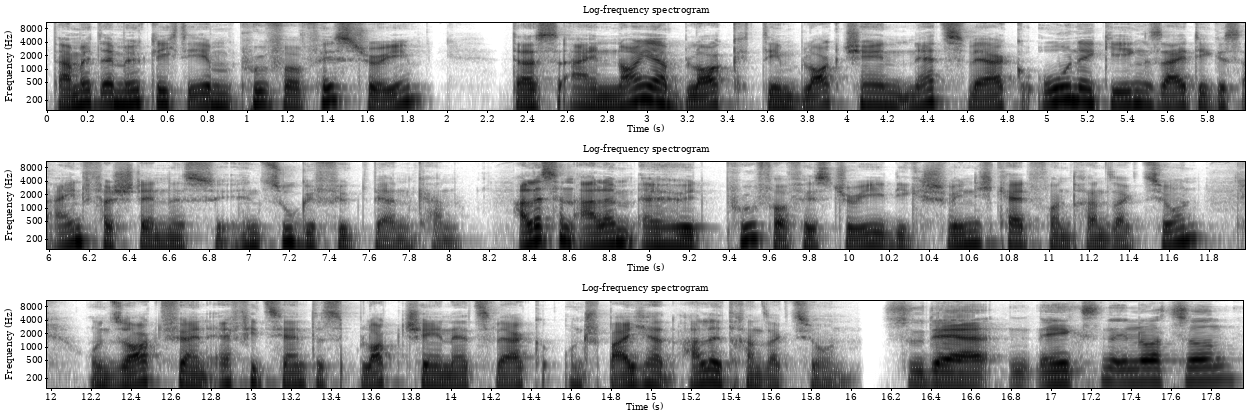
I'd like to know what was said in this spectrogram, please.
Damit ermöglicht eben Proof of History, dass ein neuer Block dem Blockchain-Netzwerk ohne gegenseitiges Einverständnis hinzugefügt werden kann. Alles in allem erhöht Proof of History die Geschwindigkeit von Transaktionen und sorgt für ein effizientes Blockchain-Netzwerk und speichert alle Transaktionen. Zu der nächsten Innovation,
